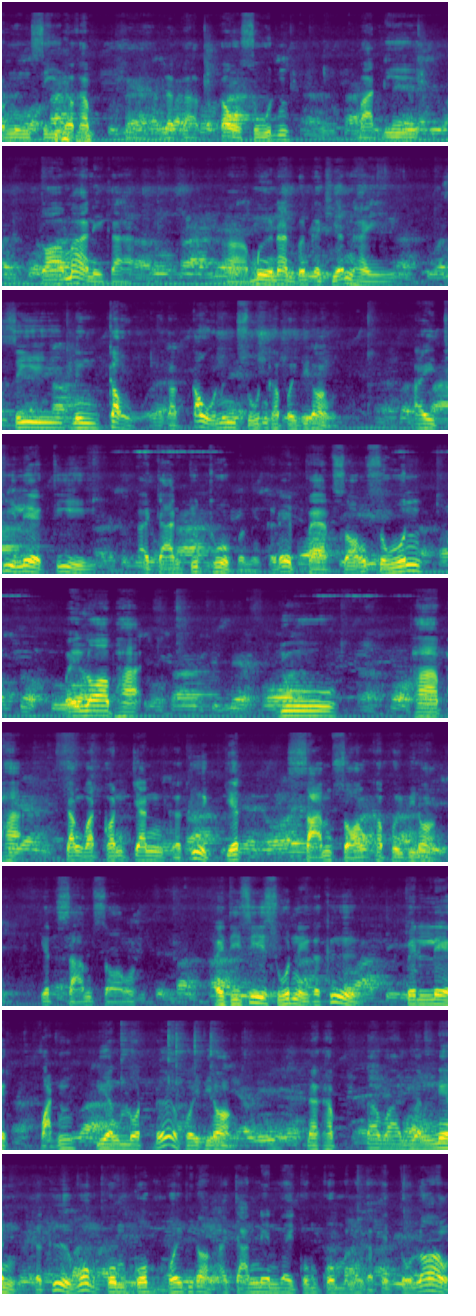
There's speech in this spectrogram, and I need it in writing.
914แล้วครับอ่าแล้วก็90 บาทดี ต่อมานี่ก็อ่ามือนั่นเพิ่นก็เขียนให้419 แล้วก็910ครับพี่น้อง ไอ้ที่เลขที่อาจารย์จุดทูบนี่ก็ได้820ไปรอพระอยู่พาพระจังหวัดขอนแก่นก็คือ732ครับพี่น้อง732ไอ้ที่40นี่ก็คือเป็นเลขฝันเรียงรถเด้อพ่อพี่น้องนะครับ แต่ว่าเรียงเน้นก็คือวงกลมๆพ่อพี่น้องอาจารย์เน้นไว้กลมๆมันก็เป็นตัวร่อง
